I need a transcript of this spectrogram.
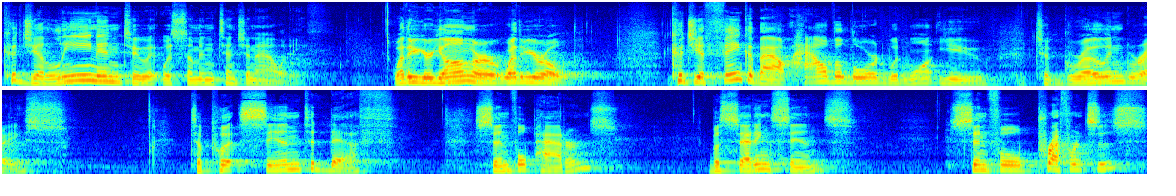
could you lean into it with some intentionality? Whether you're young or whether you're old, could you think about how the Lord would want you to grow in grace, to put sin to death, sinful patterns, besetting sins, sinful preferences?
